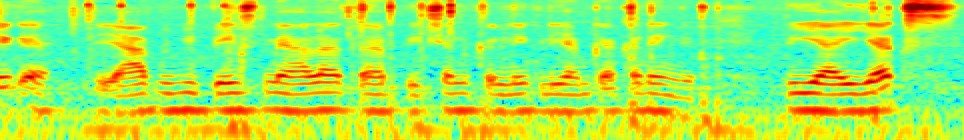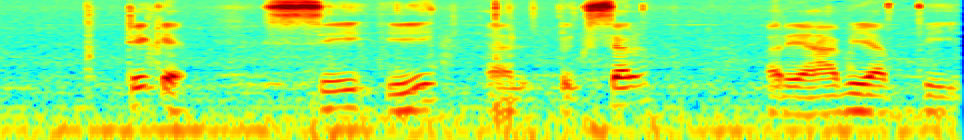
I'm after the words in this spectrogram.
ठीक है? तो यहाँ पे भी पिक्स में आ रहा था पिक्सल करने के लिए हम क्या करेंगे? पी आई एक्स ठीक है? सी ई एल पिक्सल और यहाँ भी आप पी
